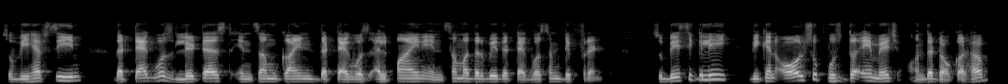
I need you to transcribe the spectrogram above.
So we have seen the tag was latest in some kind, the tag was alpine in some other way, the tag was some different. So basically we can also push the image on the Docker Hub.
